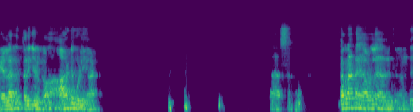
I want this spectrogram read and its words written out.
எல்லாருக்கும் தெரிஞ்சிருக்கும். ஆடுபுலி ஆட்டம் ஆஹ் கர்நாடகாவுல அதுக்கு வந்து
